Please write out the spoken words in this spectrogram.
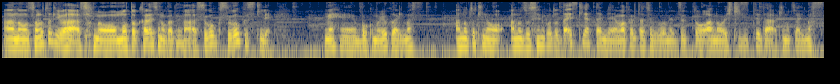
あのその時はその元彼氏の方がすごくすごく好きでね、えー、僕もよくあります。あの時のあの女性のこと大好きだったみたいな別れた直後ねずっとあの引きずってた気持ちあります。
